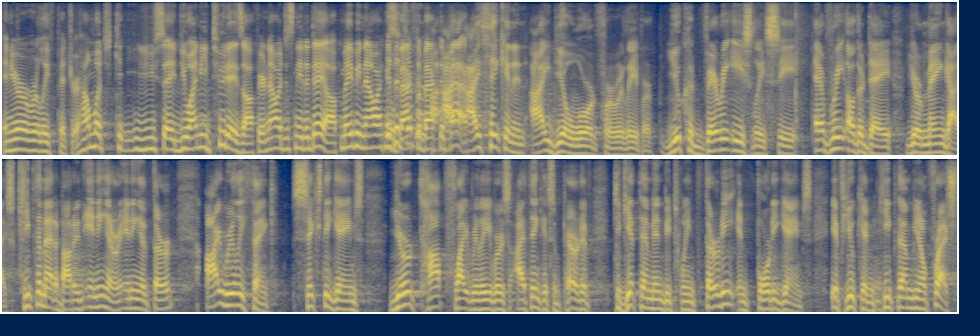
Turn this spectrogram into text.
and you're a relief pitcher, how much can you say, do I need two days off here? Now I just need a day off. Maybe now I can Is go back different? to back to back. I, I think in an ideal world for a reliever, you could very easily see every other day your main guys. Keep them at about an inning or an inning and third. I really think 60 games, your top flight relievers, I think it's imperative to get them in between 30 and 40 games. If you can mm-hmm. keep them, you know, fresh.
